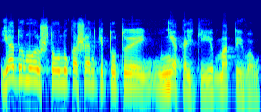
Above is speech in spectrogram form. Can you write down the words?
Я думаю, што ў Лукашэнкі тут некалькі матываў.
